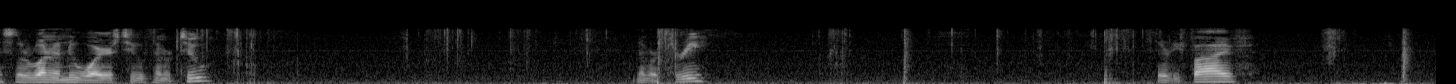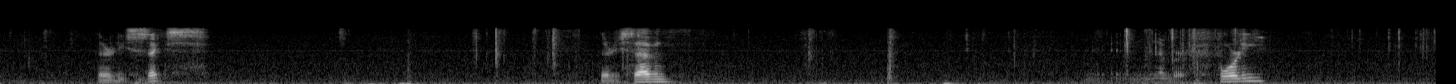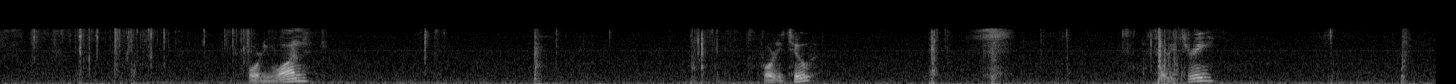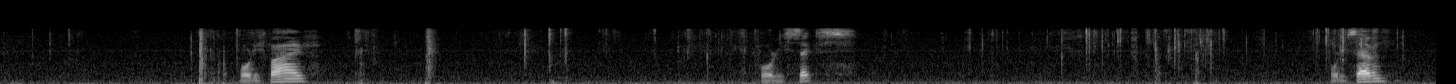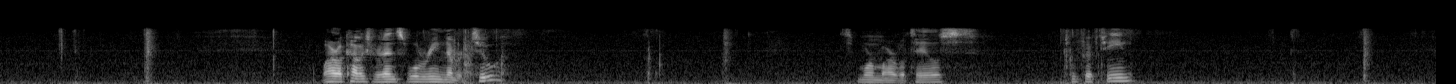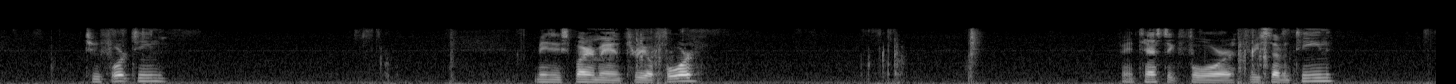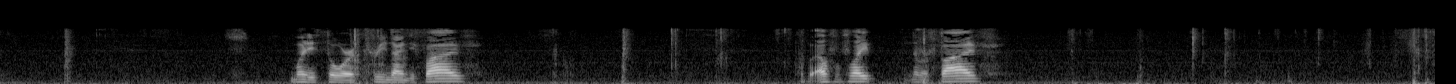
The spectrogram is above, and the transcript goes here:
This little run of New Warriors 2, number 2. Number 3. 35. 36. 37. Number 40. 41, 42, 43, 45, 46, 47, Marvel Comics presents Wolverine number two. Some more Marvel Tales. 215. 214. Amazing Spider-Man 304. Fantastic Four 317. Mighty Thor 395. Couple Alpha Flight number 5.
